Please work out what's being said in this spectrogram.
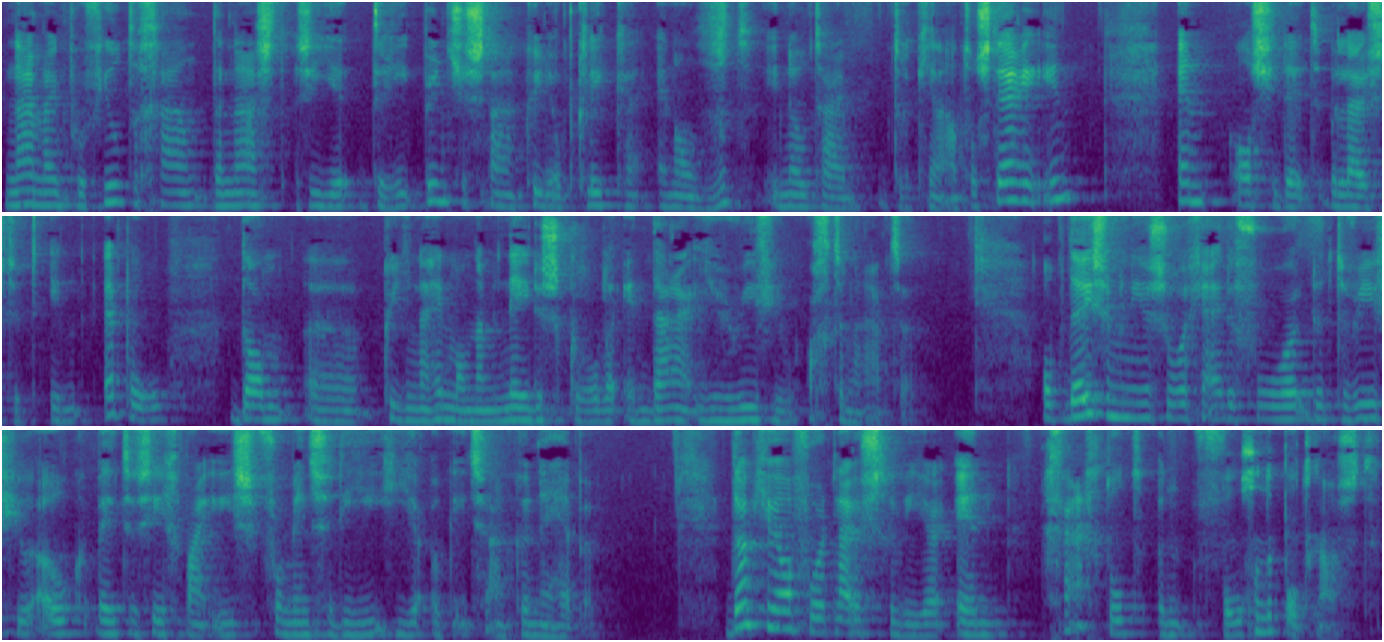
naar mijn profiel te gaan. Daarnaast zie je drie puntjes staan, kun je op klikken en dan in no time druk je een aantal sterren in. En als je dit beluistert in Apple, dan uh, kun je naar helemaal naar beneden scrollen en daar je review achterlaten. Op deze manier zorg jij ervoor dat de review ook beter zichtbaar is voor mensen die hier ook iets aan kunnen hebben. Dankjewel voor het luisteren weer en graag tot een volgende podcast.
